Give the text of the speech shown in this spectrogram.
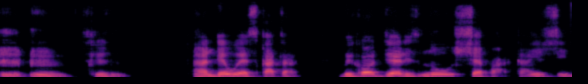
Excuse me. And they were scattered because there is no shepherd. Can you see?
